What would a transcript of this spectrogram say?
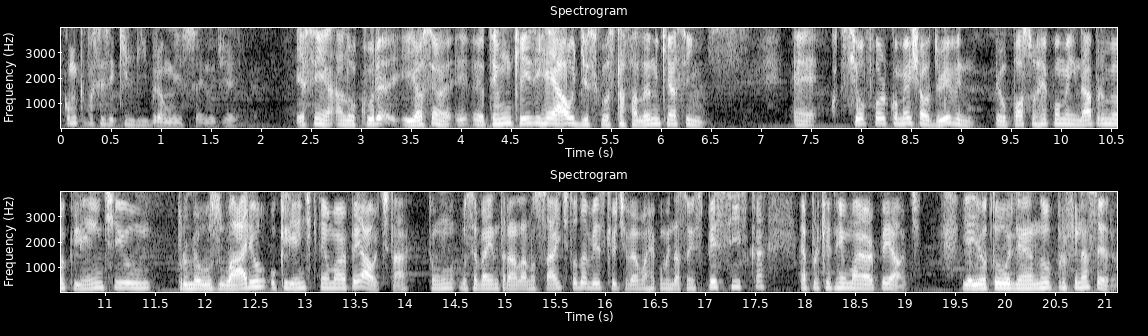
como que vocês equilibram isso aí no dia a dia? E assim, a loucura. E assim, eu tenho um case real disso que você está falando, que é assim. É, se eu for commercial driven, eu posso recomendar para o meu cliente, para o meu usuário, o cliente que tem o maior payout, tá? Então você vai entrar lá no site, toda vez que eu tiver uma recomendação específica, é porque tem o maior payout. E aí eu estou olhando para o financeiro.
